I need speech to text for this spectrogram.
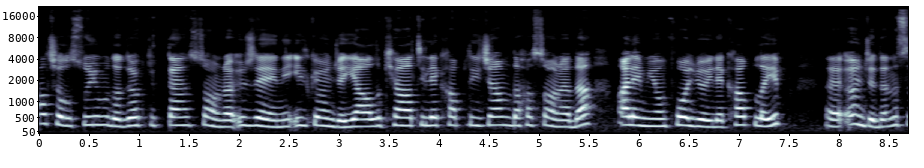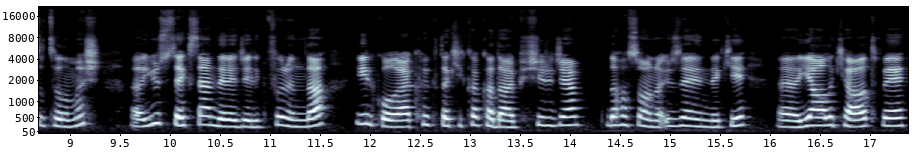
Salçalı suyumu da döktükten sonra üzerini ilk önce yağlı kağıt ile kaplayacağım. Daha sonra da alüminyum folyo ile kaplayıp e, önceden ısıtılmış e, 180 derecelik fırında ilk olarak 40 dakika kadar pişireceğim. Daha sonra üzerindeki e, yağlı kağıt ve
